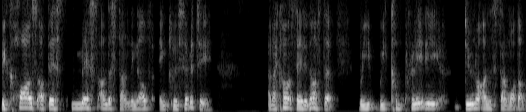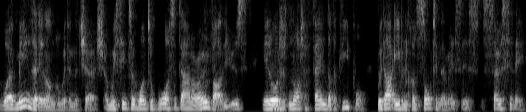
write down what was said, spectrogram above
because of this misunderstanding of inclusivity and I can't say it enough that we we completely do not understand what that word means any longer within the church, and we seem to want to water down our own values in order to not offend other people without even consulting them. It's, it's so silly.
